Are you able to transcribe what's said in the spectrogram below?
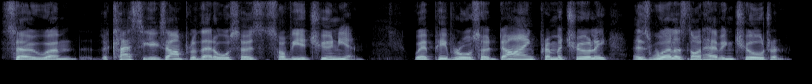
So um, the classic example of that also is the Soviet Union, where people are also dying prematurely as well as not having children.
